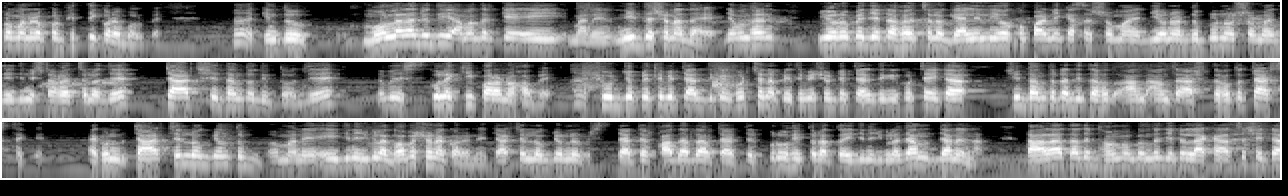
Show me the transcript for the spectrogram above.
প্রমাণের উপর ভিত্তি করে বলবে। হ্যাঁ কিন্তু মোল্লারা যদি আমাদেরকে এই মানে নির্দেশনা দেয় যেমন ধরেন ইউরোপে যেটা হয়েছিল গ্যালিলিও কোপার্নিকাসের সময় জিওনার্দো ব্রুনোর সময় যে জিনিসটা হয়েছিল যে চার্চ সিদ্ধান্ত দিত যে স্কুলে কি পড়ানো হবে। হ্যাঁ, সূর্য পৃথিবীর চারদিকে ঘুরছে না পৃথিবী সূর্যের চারদিকে ঘুরছে এটা সিদ্ধান্তটা দিতে হতো আসতে হতো চার্চ থেকে। এখন চার্চের লোকজন তো মানে এই জিনিসগুলা গবেষণা করে নাই। চার্চের লোকজন, চার্চের ফাদাররা, চার্চের পুরোহিতরা তো এই জিনিসগুলো জানে না। তারা তাদের ধর্মগ্রন্থে যেটা লেখা আছে সেটা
